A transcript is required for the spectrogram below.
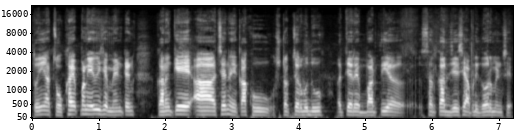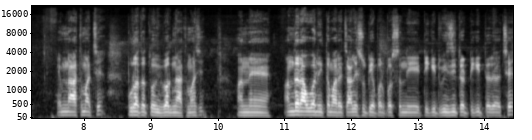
તો અહીંયા ચોખ્ખાઈ પણ એવી છે મેન્ટેન કારણ કે આ છે ને એક આખું સ્ટ્રક્ચર બધું અત્યારે ભારતીય સરકાર જે છે, આપણી ગવર્મેન્ટ છે, એમના હાથમાં છે. પુરાતત્વ વિભાગના હાથમાં છે. અને અંદર આવવાની તમારે ચાલીસ રૂપિયા પર પર્સનની ટિકિટ વિઝિટર ટિકિટ છે.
